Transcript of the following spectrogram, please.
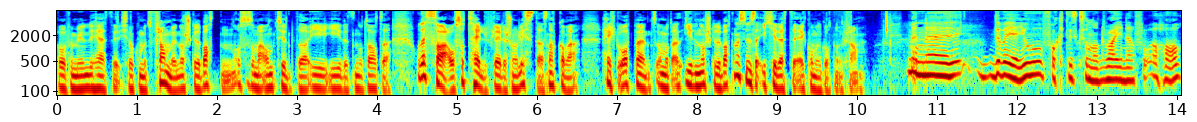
overfor myndigheter ikke har kommet fram i den norske debatten, også som jeg antydet i, i, dette notatet. Og det sa jeg også til flere journalister jeg snakka med, helt åpent om at i den norske debatten syns jeg ikke dette er kommet godt nok fram. Men eh, det er jo faktisk sånn at Ryanair har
